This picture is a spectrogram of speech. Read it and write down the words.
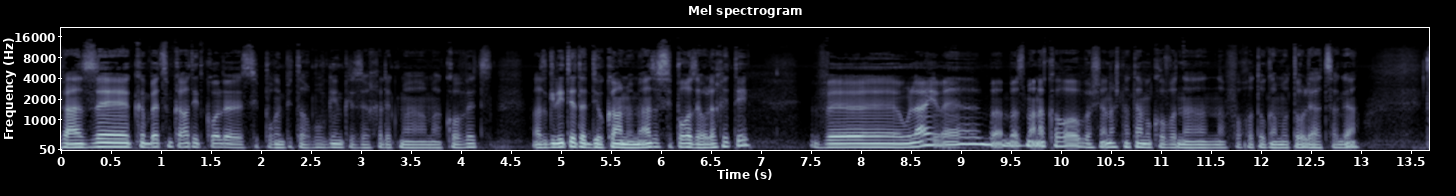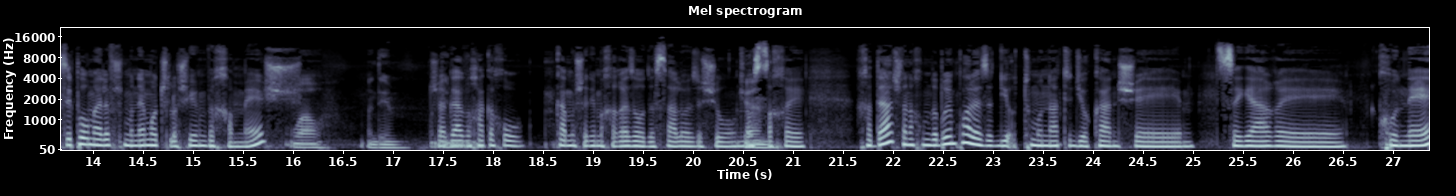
ואז אה, בעצם קראתי את כל סיפורים פטרבורגים, כי זה חלק מה, מהקובץ. ואז גיליתי את הדיוקן, ומאז הסיפור הזה הולך איתי. ואולי אה, בזמן הקרוב, בשנה, שנתיים הקרובות, נהפוך אותו גם אותו להצגה. סיפור מ-1835, וואו, מדהים. שאגב, מדהים. אחר כך הוא, כמה שנים אחרי זה עוד עשה לו איזשהו כן. נוסח אה, חדש, ואנחנו מדברים פה על איזה דיו, תמונת דיוקן שצייר אה, קונה,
